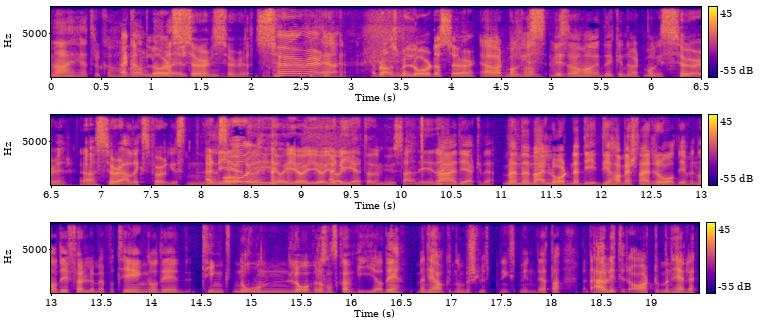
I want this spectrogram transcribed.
Nei, jeg tror ikke han Er ikke han lord er sir, sir Elton. Sir er det, ja. Jeg blander som en lord og sir. Det, har vært mange, hvis det, var mange, det kunne vært mange sirer. Sir Alex Ferguson. Er de- Oi, oi, oi, oi. Er de et av dem husa? De? Nei, de er ikke det. Men eh, nei, lordene de, de har mer sånn rådgivende, og de følger med på ting. Og de, ting noen lover og sånn skal via de, men de har ikke noen beslutningsmyndighet. da Men det er jo litt rart. Men hele,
